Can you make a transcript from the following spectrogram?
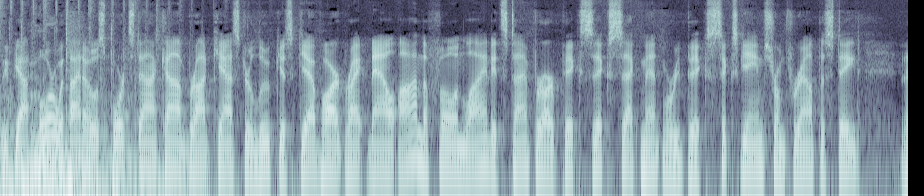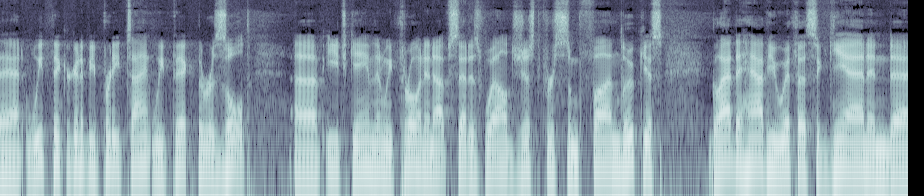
We've got more with IdahoSports.com broadcaster Lucas Gebhart right now on the phone line. It's time for our Pick Six segment where we pick six games from throughout the state that we think are going to be pretty tight. We pick the result of each game. Then we throw in an upset as well, just for some fun. Lucas, glad to have you with us again. And, uh,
